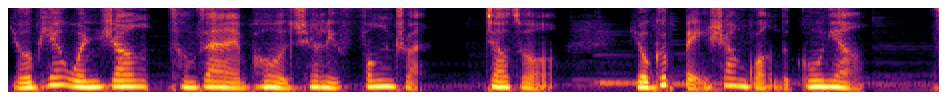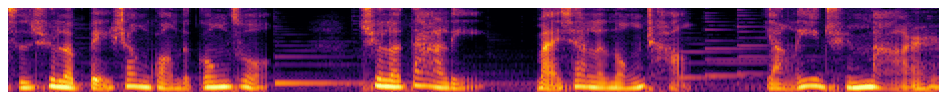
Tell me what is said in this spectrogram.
有篇文章曾在朋友圈里疯转，叫做“有个北上广的姑娘辞去了北上广的工作，去了大理买下了农场，养了一群马儿。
